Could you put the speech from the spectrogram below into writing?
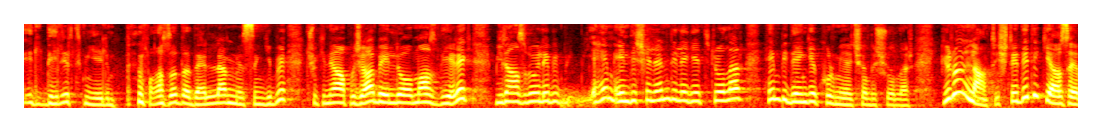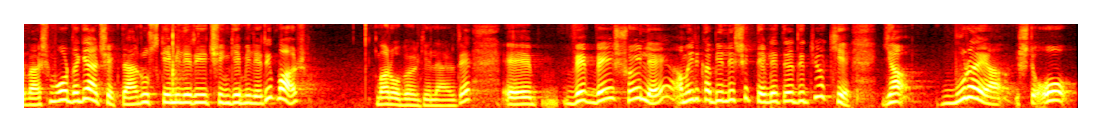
del- delirtmeyelim fazla da dellenmesin gibi çünkü ne yapacağı belli olmaz diyerek biraz böyle bir hem endişelerini dile getiriyorlar hem bir denge kurmaya çalışıyorlar. Grönland işte dedik ya az evvel şimdi orada gerçekten Rus gemileri, Çin gemileri var var o bölgelerde. Ee, ve ve şöyle Amerika Birleşik Devletleri de diyor ki ya buraya işte o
